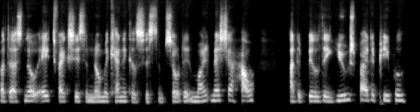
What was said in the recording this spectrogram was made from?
but there's no HVAC system, no mechanical system. So they might measure how are the building used by the people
